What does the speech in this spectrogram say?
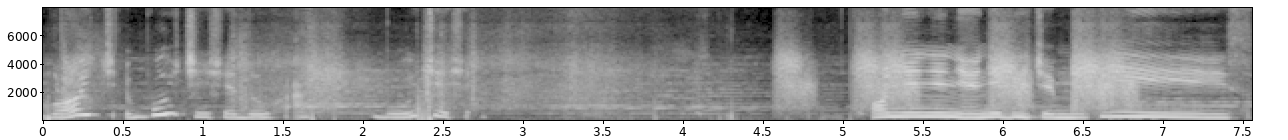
Bójcie, bójcie się ducha. Bójcie się. O nie, nie, nie, nie bijcie mnie, please.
